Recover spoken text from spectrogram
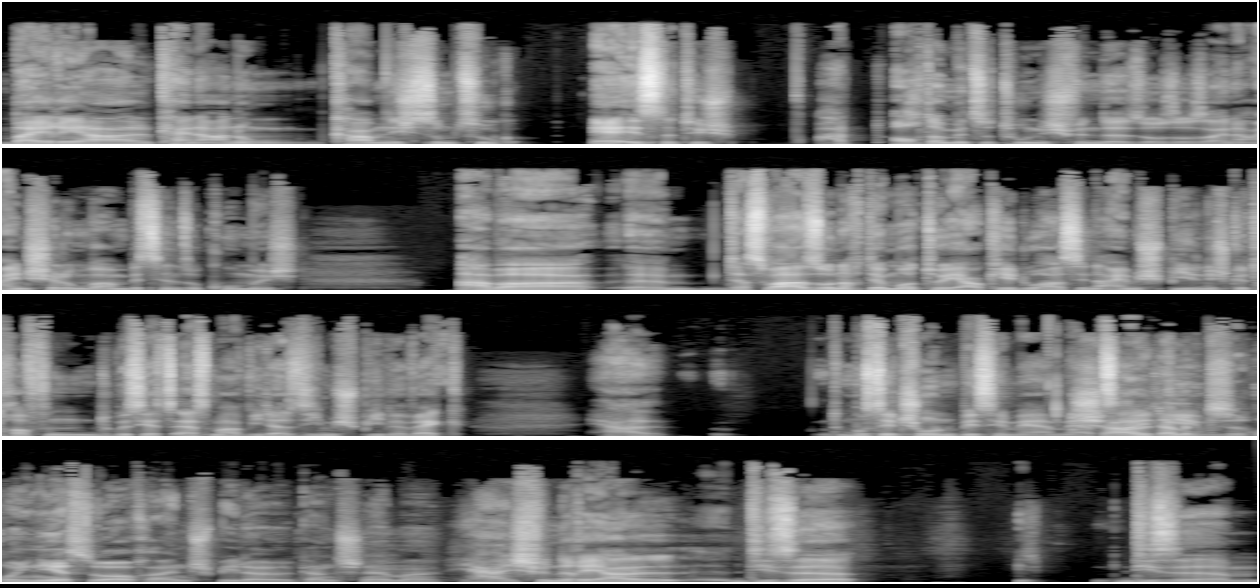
Bei Real, keine Ahnung, kam nicht zum Zug. Er ist natürlich, hat auch damit zu tun. Ich finde, so, so seine Einstellung war ein bisschen so komisch. Aber ähm, das war so nach dem Motto, ja, okay, du hast in einem Spiel nicht getroffen, du bist jetzt erstmal wieder sieben Spiele weg. Ja, du musst den schon ein bisschen mehr, mehr Schade, Zeit damit geben. ruinierst du auch einen Spieler ganz schnell mal. Ja, ich finde Real äh, diese diese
